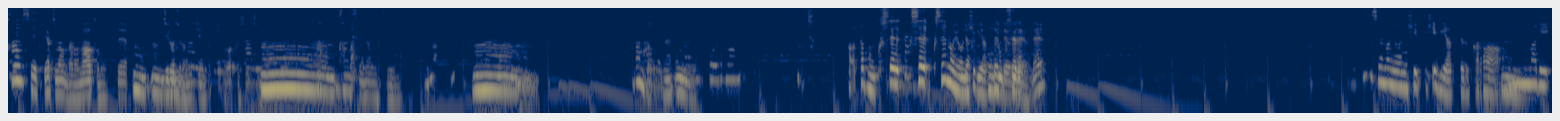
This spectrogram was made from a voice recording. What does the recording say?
感性ってやつなんだろうなと思って、うんうん。じろじろ見てんだけど、私いつうーも。感性なんですよ。うーん。なんだろうね。うん。あ、多分癖、癖、癖のように日々やってんだよね。癖だよね。癖のように日日々やってるから、うんあんまり、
